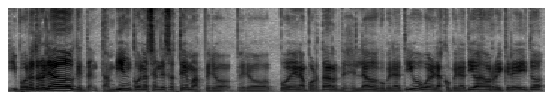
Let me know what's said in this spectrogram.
y por otro lado, que también conocen de esos temas, pero, pero pueden aportar desde el lado cooperativo, bueno, las cooperativas de ahorro y crédito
